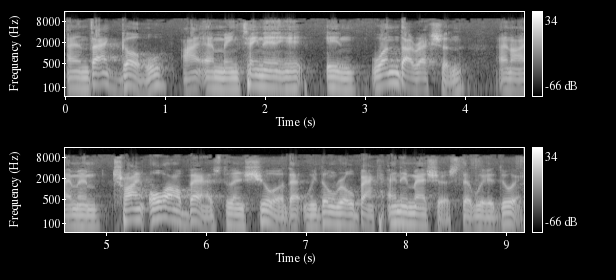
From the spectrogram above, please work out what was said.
And that goal, I am maintaining it in one direction, and I am trying all our best to ensure that we don't roll back any measures that we're doing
